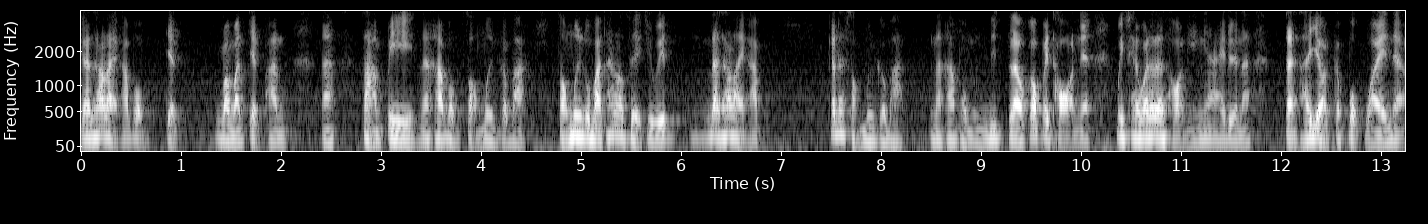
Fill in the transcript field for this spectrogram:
ก็เท่าไหร่ครับผมเจ็ดประมาณ7,000นะสามปีนะครับผม20,000กว่าบาท20,000กว่าบาทถ้าเราเสียชีวิตได้เท่าไหร่ครับ ก็ได้ 20,000กว่าบาทนะครับผมแล้วก็ไปถอนเนี่ยไม่ใช่ว่าจะถอนง่ายๆด้วยนะ แต่ถ้าหยอดกระปุกไว้เนี่ย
